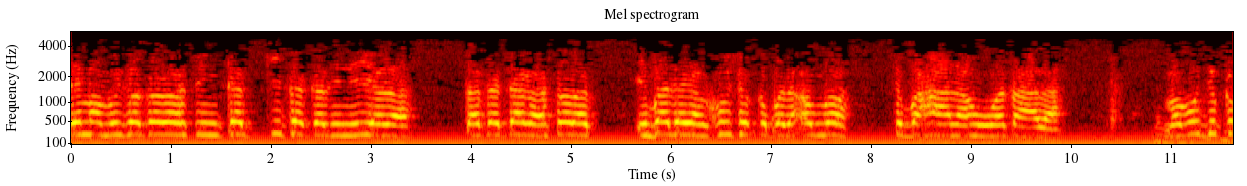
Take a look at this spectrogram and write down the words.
Tema muzakarah singkat kita kali ini ialah tata cara sholat ibadah yang khusyuk kepada Allah Subhanahu wa taala merujuk ke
